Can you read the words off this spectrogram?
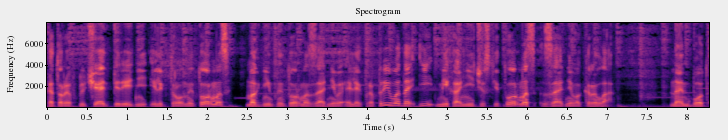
которая включает передний электронный тормоз, магнитный тормоз заднего электропривода и механический тормоз заднего крыла. Ninebot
